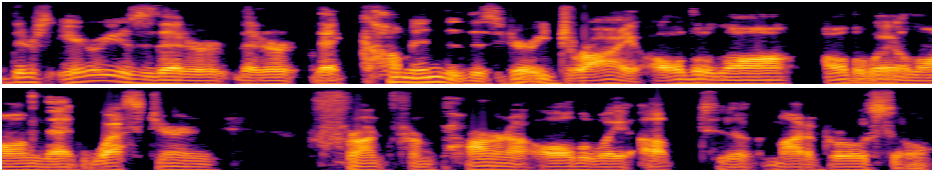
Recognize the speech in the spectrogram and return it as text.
there's areas that are that are that come into this very dry all the long all the way along that western front from Paraná all the way up to Mato Grosso,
